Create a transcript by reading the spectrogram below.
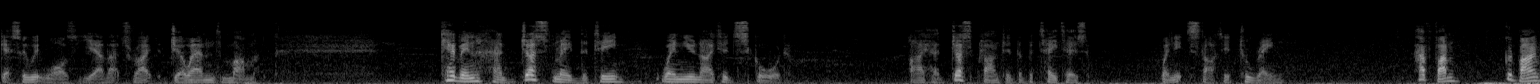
Guess who it was? Yeah, that's right, Joanne's mum. Kevin had just made the tea when United scored. I had just planted the potatoes when it started to rain. Have fun. Goodbye.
